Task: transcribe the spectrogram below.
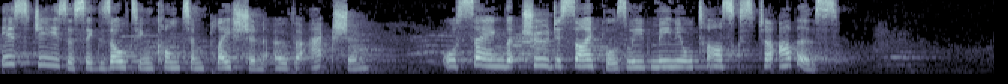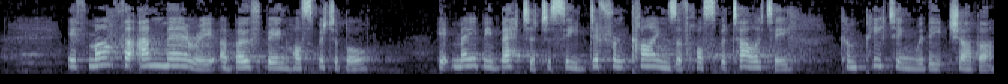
is Jesus exalting contemplation over action? or saying that true disciples leave menial tasks to others. If Martha and Mary are both being hospitable, it may be better to see different kinds of hospitality competing with each other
